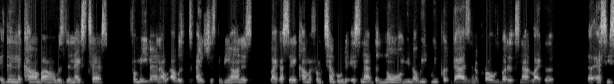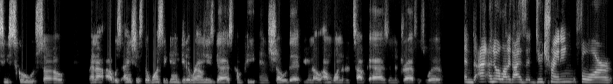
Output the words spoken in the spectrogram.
And then the combine was the next test. For me, man, I, I was anxious to be honest. Like I said, coming from Temple, it's not the norm. You know, we we put guys in the pros, but it's not like a, a SEC school. So and I, I, was anxious to once again get around these guys, compete, and show that you know I'm one of the top guys in the draft as well. And I, I know a lot of guys that do training for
